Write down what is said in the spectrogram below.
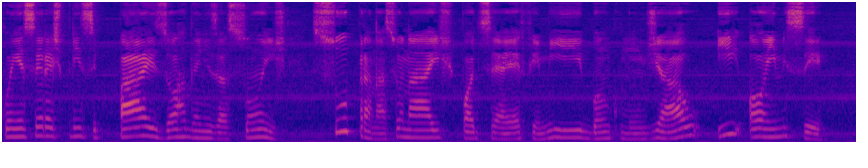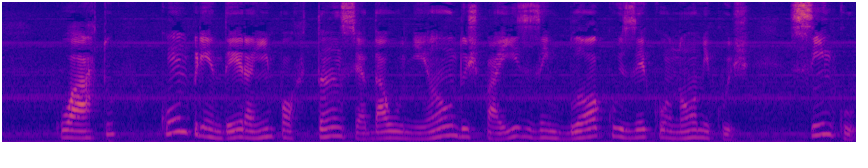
conhecer as principais organizações supranacionais, pode ser a FMI, Banco Mundial e OMC. Quarto, compreender a importância da união dos países em blocos econômicos. 5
